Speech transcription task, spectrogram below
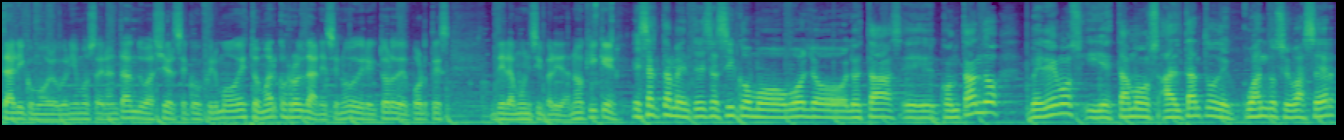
Tal y como lo veníamos adelantando, ayer se confirmó esto. Marcos Roldán es el nuevo director de deportes de la municipalidad, ¿no, Quique? Exactamente, es así como vos lo, estás eh, contando. Veremos y estamos al tanto de cuándo se va a hacer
